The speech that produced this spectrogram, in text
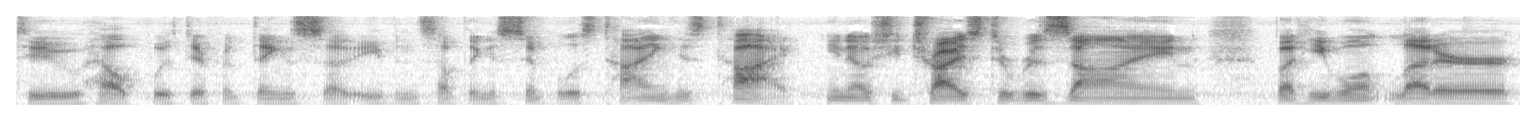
to help with different things uh, even something as simple as tying his tie you know she tries to resign but he won't let her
